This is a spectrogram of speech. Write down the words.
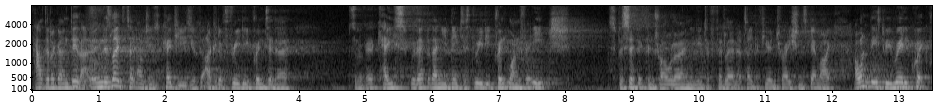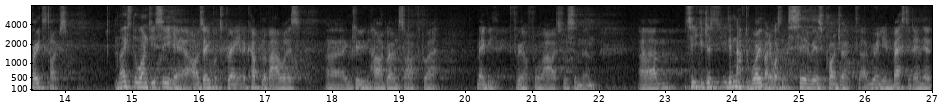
how did I go and do that? I mean, there's loads of technologies you could use. You, I could have 3D printed a sort of a case with it, but then you'd need to 3D print one for each specific controller, and you need to fiddle it, and it'd take a few iterations to get right. I wanted these to be really quick prototypes. Most of the ones you see here, I was able to create in a couple of hours, uh, including hardware and software, maybe three or four hours for some of them. Um, so you could just, you didn't have to worry about it. It wasn't a serious project that I really invested in. You'd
